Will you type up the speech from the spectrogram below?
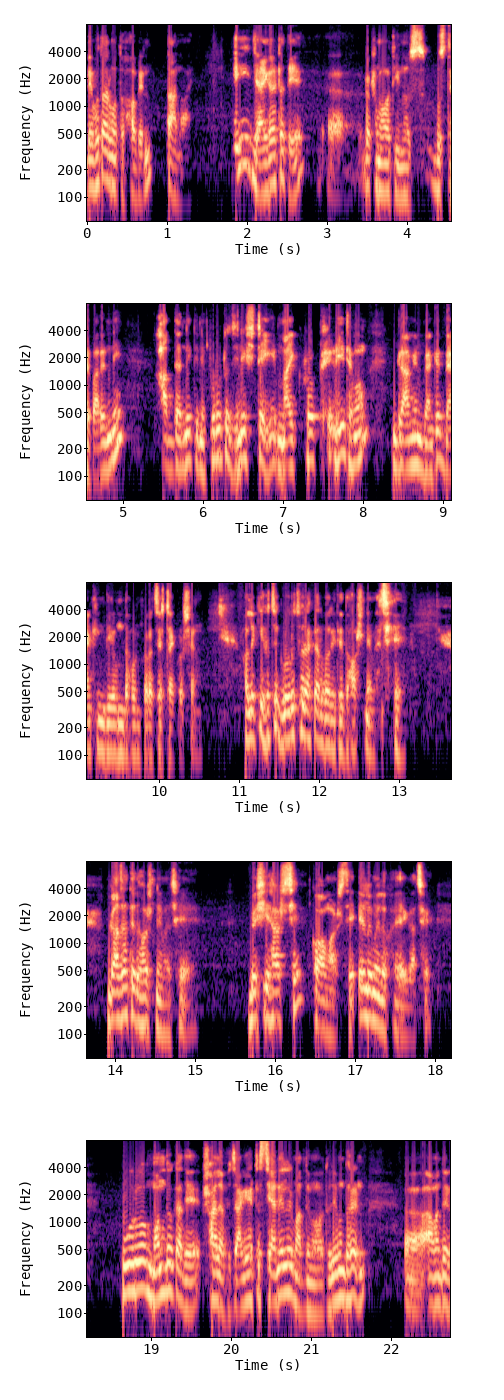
দেবতার মতো হবেন তা নয়। এই জায়গাটাতে ডক্টর মোহাম্মদ ইউনুস বুঝতে পারেননি, হাত দেননি, তিনি পুরোটা জিনিসটাই মাইক্রো ক্রেডিট এবং গ্রামীণ ব্যাংকের ব্যাংকিং দিয়ে অনুধাবন করার চেষ্টা করছেন। ফলে কি হচ্ছে, গরু চোরাকার বাড়িতে ধস নেমেছে, গাজাতে ধস নেমেছে, বেশি হাসছে কম আসছে এলোমেলো হয়ে গেছে। পুরো মন্দ কাজে সয়লাভ হয়েছে। আগে একটা চ্যানেলের মাধ্যমে হতো, যেমন ধরেন আমাদের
